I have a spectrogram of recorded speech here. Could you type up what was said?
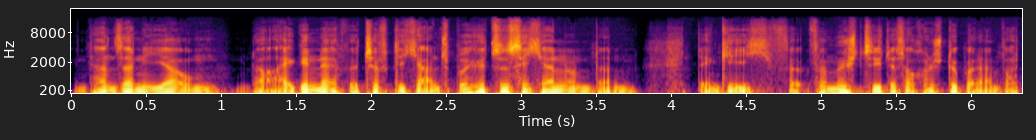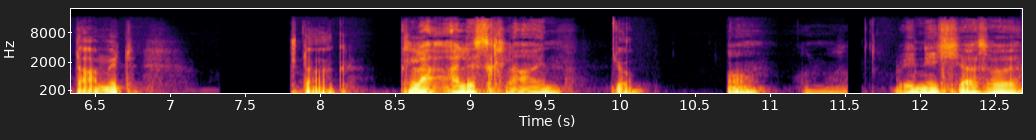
in Tansania, um da eigene wirtschaftliche Ansprüche zu sichern. Und dann denke ich, ver vermischt sich das auch ein Stück weit einfach damit stark. Klar, alles klein. Ja. Oh, wenig, also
